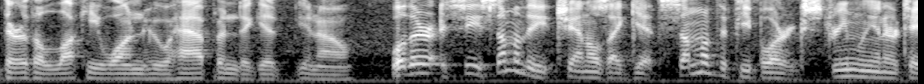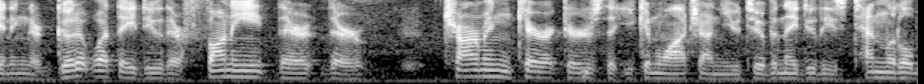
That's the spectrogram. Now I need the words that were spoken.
they're the lucky one who happened to get, you know. Well, there. See, some of the channels I get, some of the people are extremely entertaining. They're good at what they do. They're funny. They're they're charming characters that you can watch on YouTube, and they do these ten little,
